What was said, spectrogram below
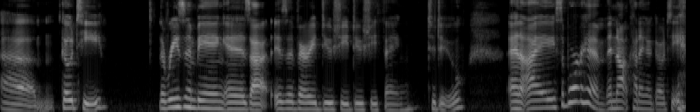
um, goatee. The reason being is that is a very douchey, douchey thing to do. And I support him in not cutting a goatee.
